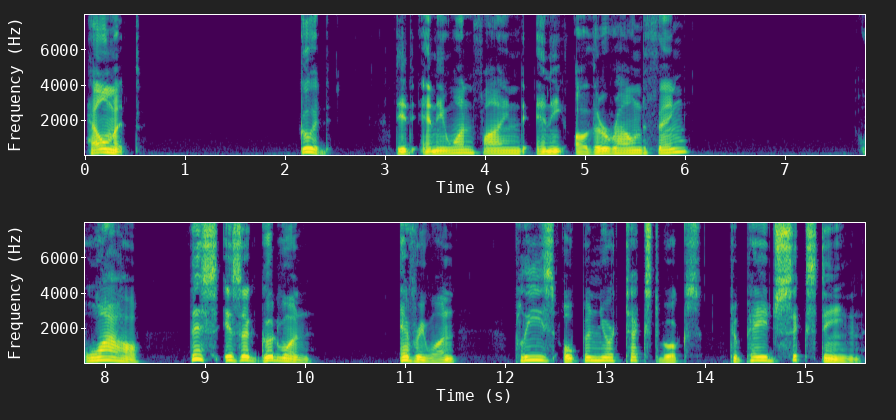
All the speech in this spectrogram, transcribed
Helmet. Good. Did anyone find any other round thing? Wow, this is a good one. Everyone, please open your textbooks to page 16.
